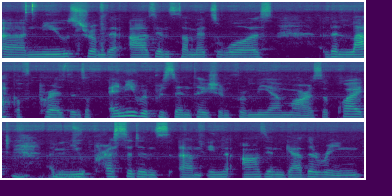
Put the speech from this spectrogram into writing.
uh, news from the ASEAN summits was the lack of presence of any representation from Myanmar. So quite a Mm, new precedence um, in the ASEAN gathering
